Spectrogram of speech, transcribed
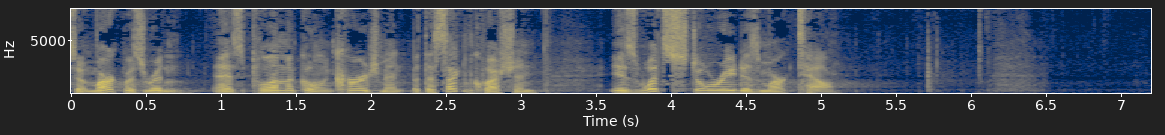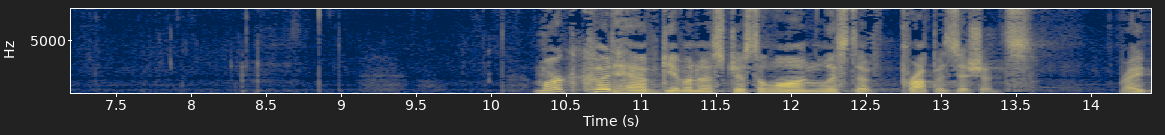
So Mark was written as polemical encouragement, but the second question is what story does Mark tell? Mark could have given us just a long list of propositions, right?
